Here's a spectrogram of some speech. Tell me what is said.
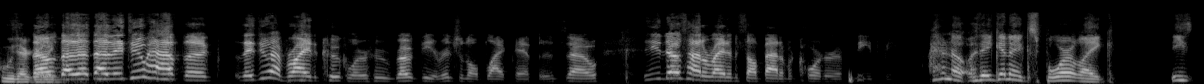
who they're going. now, now, they do have the they do have Ryan Coogler who wrote the original Black Panthers, so he knows how to write himself out of a corner if need be. I don't know. Are they going to explore like these?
